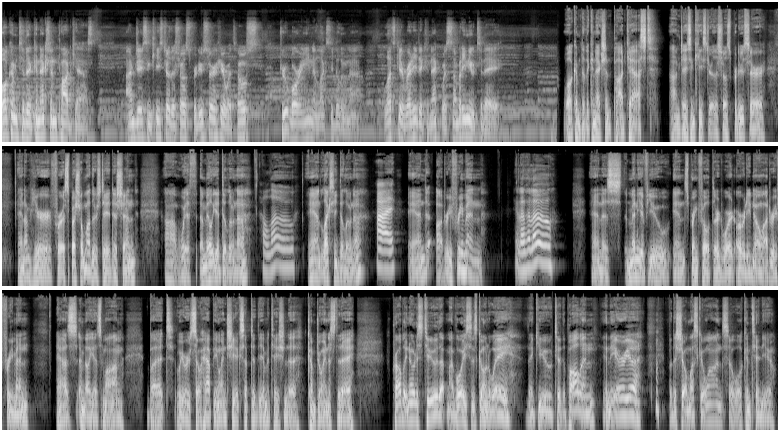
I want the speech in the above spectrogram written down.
Welcome to the Connection Podcast. I'm Jason Keister, the show's producer, here with hosts Drew Boreen and Lexy Deluna. Let's get ready to connect with somebody new today. Welcome to the Connection Podcast. I'm Jason Keister, the show's producer, and I'm here for a special Mother's Day edition uh, with Amelia Deluna Hello. and Lexy Deluna Hi. and Audrey Freeman. Hello, hello. And as many of you in Springfield Third Ward already know, Audrey Freeman as Amelia's mom, but we were so happy when she accepted the invitation to come join us today. Probably noticed too that my voice is going away. Thank you to the pollen in the area, but the show must go on, so we'll continue.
